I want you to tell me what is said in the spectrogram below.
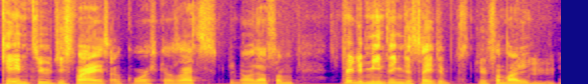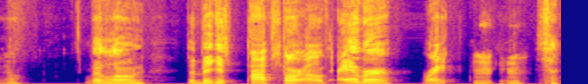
came to despise, of course, because that's you know that's some pretty mean thing to say to to somebody, Mhm. you know, let alone the biggest pop star of ever, right? Mhm.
